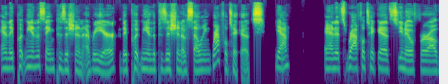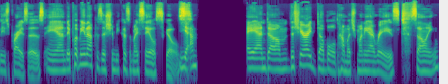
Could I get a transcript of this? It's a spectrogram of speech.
and they put me in the same position every year. They put me in the position of selling raffle tickets. Yeah. And it's raffle tickets, you know, for all these prizes. And they put me in that position because of my sales skills. Yeah. And um, this year I doubled how much money I raised selling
